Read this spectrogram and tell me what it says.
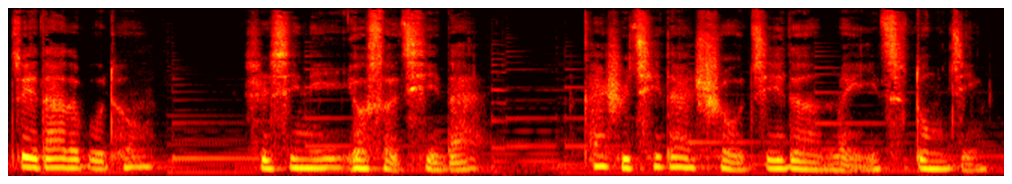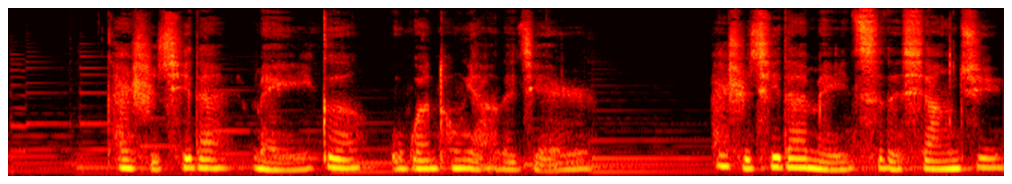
最大的不同，是心里有所期待，开始期待手机的每一次动静，开始期待每一个无关痛痒的节日，开始期待每一次的相聚，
